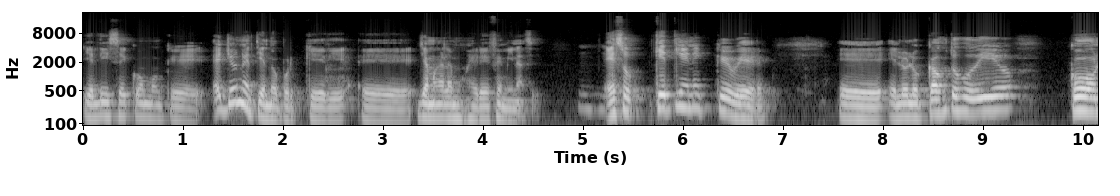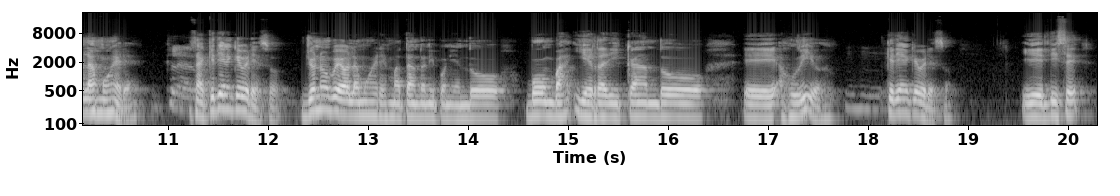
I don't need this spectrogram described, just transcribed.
Y él dice como que, eh, yo no entiendo por qué eh, llaman a las mujeres feminazis. Eso, ¿qué tiene que ver eh, el holocausto judío con las mujeres? O sea, ¿qué tiene que ver eso? Yo no veo a las mujeres matando ni poniendo bombas y erradicando a judíos. ¿Qué tiene que ver eso? Y él dice,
